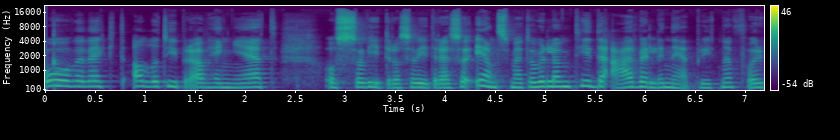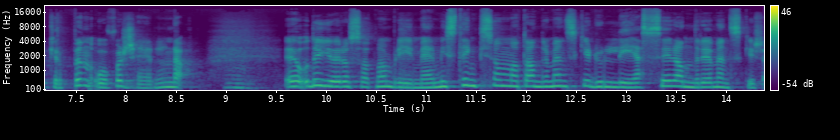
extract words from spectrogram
overvekt, alle typer avhengighet osv. Så, videre, og så, videre. så ensomhet over lang tid det er veldig nedbrytende for kroppen og for sjelen. da. Eh, og det gjør også at man blir mer mistenksom mot andre mennesker. Du leser andre menneskers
